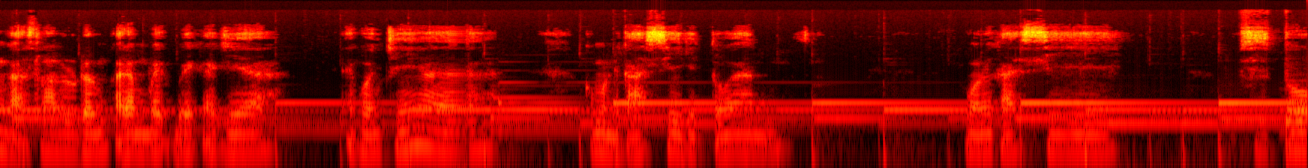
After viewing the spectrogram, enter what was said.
nggak selalu dalam keadaan baik-baik aja ya. Ya kuncinya komunikasi gitu kan. Komunikasi. Habis itu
